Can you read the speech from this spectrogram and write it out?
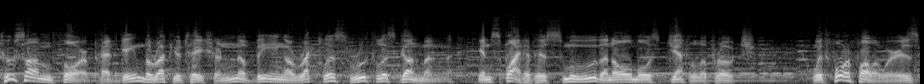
Tucson Thorpe had gained the reputation of being a reckless, ruthless gunman, in spite of his smooth and almost gentle approach. With four followers,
